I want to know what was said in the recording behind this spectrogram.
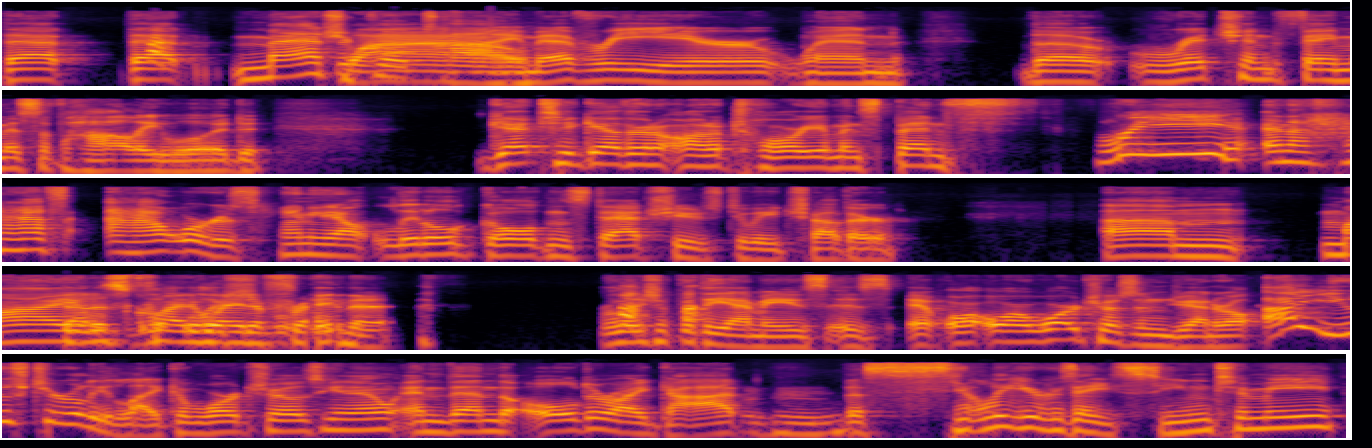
That that magical Wow. time every year when the rich and famous of Hollywood get together in an auditorium and spend three and a half hours handing out little golden statues to each other. Um, my That is quite a way to frame it. Relationship with the Emmys is or, or award shows in general. I used to really like award shows, you know, and then the older I got, Mhm. the sillier they seemed to me.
